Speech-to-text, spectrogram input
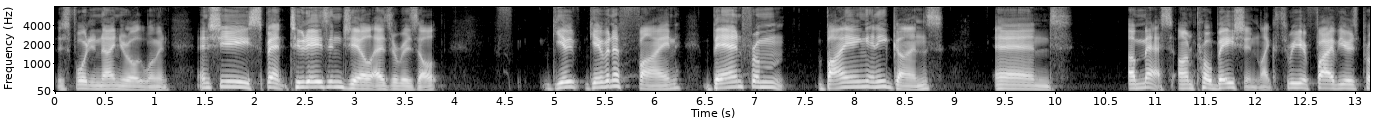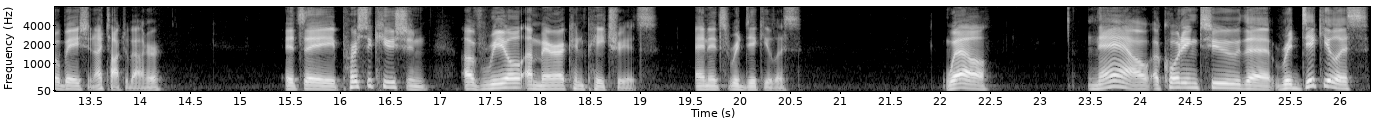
This 49 year old woman. And she spent two days in jail as a result, give, given a fine, banned from buying any guns, and a mess on probation, like three or five years probation. I talked about her. It's a persecution of real American patriots, and it's ridiculous. Well, now, according to the ridiculous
